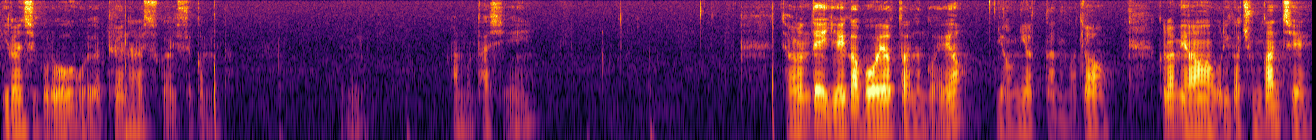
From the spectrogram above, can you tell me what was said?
이런 식으로 우리가 표현을 할 수가 있을 겁니다. 음, 한번 다시 자, 그런데 얘가 뭐였다는 거예요? 0이었다는 거죠. 그러면 우리가 중간체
